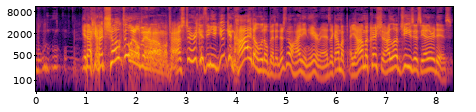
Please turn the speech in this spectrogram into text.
you know, I kind of choked a little bit. I'm a pastor because you, you can hide a little bit, and there's no hiding here, man. It's like I'm a, yeah, I'm a Christian. I love Jesus. Yeah, there it is.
